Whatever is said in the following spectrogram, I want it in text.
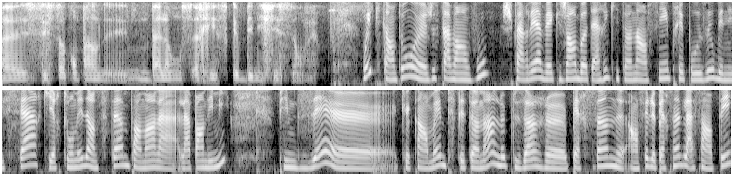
euh, c'est ça qu'on parle d'une balance risque-bénéfice, si on veut. Oui, puis tantôt, euh, juste avant vous, je parlais avec Jean Bottary, qui est un ancien préposé aux bénéficiaires, qui est retourné dans le système pendant la, pandémie. Puis il me disait euh, que quand même, puis c'est étonnant, plusieurs euh, personnes, en fait, le personnel de la santé,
